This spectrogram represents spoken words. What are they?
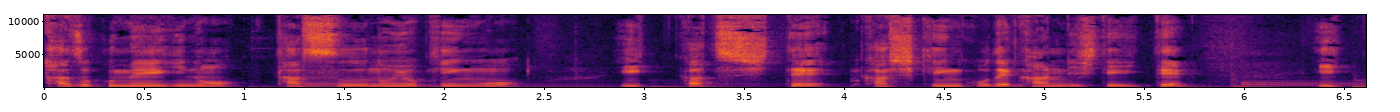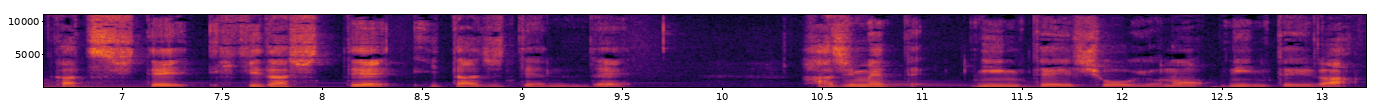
家族名義の多数の預金を一括して貸金庫で管理していて一括して引き出していた時点で初めて認定賞与の認定が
